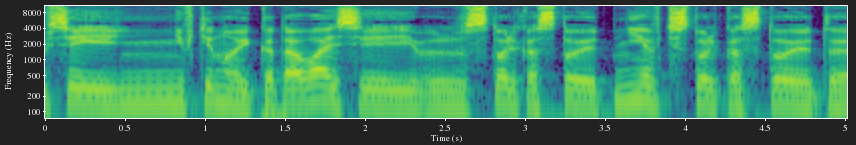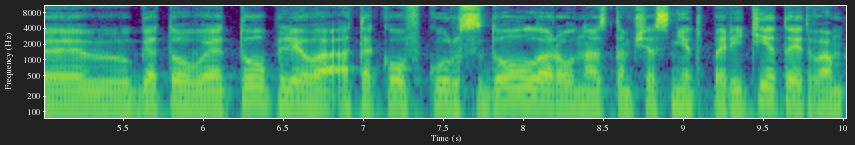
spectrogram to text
всей нефтяной катавасией. Столько стоит нефть, столько стоит э, готовое топливо, а таков курс доллара. У нас там сейчас нет паритета. Это вам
